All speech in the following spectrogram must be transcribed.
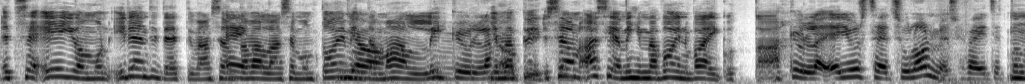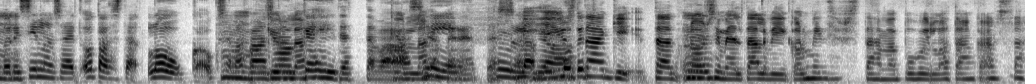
Että se ei ole mun identiteetti, vaan se on Ei. tavallaan se mun toimintamalli. Joo, kyllä. Ja mä py- se on asia, mihin mä voin vaikuttaa. Kyllä, ja just se, että sulla on myös hyvä itsetunto, mm. niin silloin sä et ota sitä loukkauksena. Vaan se on Kyllä. kehitettävä Kyllä. asia Niin, periaatteessa. kyllä. Ja just tääkin, tää nousi meillä tällä viikolla, mitähän mä puhuin Lotan kanssa.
